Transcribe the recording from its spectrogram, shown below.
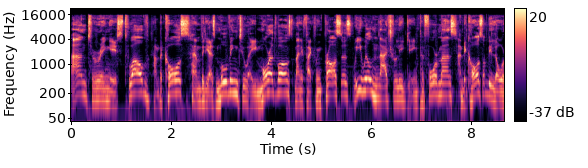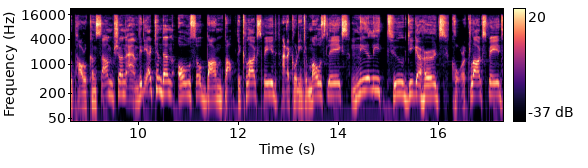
and Turing is 12, and because Nvidia is moving to a more advanced manufacturing process, we will naturally gain performance, and because of the lower power consumption, Nvidia can then also bump up the clock speed, and according to most leaks, nearly 2 GHz core clock speed,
